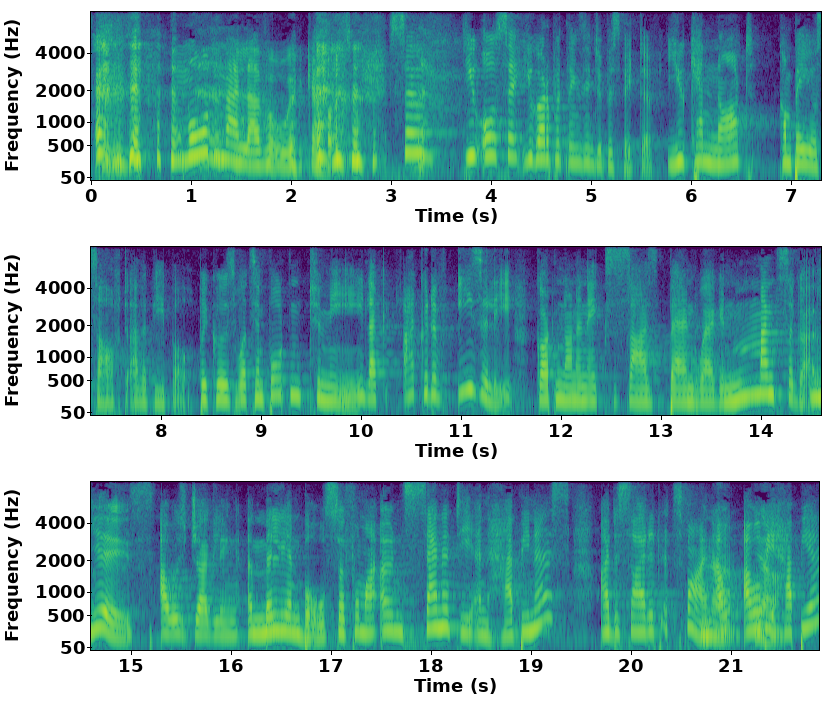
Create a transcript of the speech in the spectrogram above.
things more than I love a workout. so you also you got to put things into perspective. You cannot compare yourself to other people because what's important to me, like I could have easily gotten on an exercise bandwagon months ago. Yes. I was juggling a million balls. So for my own sanity and happiness, I decided it's fine. No, I, I will be happier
